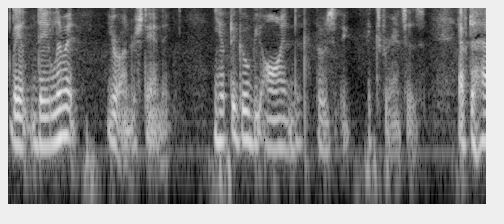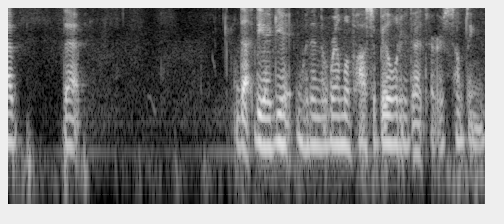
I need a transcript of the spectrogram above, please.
they they limit your understanding. You have to go beyond those experiences. You have to have that that the idea within the realm of possibility that there is something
